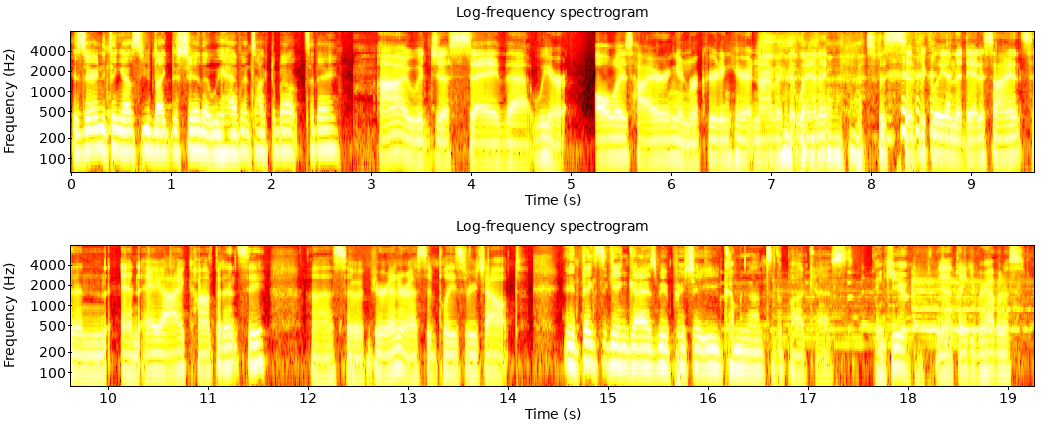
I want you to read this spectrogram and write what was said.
Is there anything else you'd like to share that we haven't talked about today? I would just say that we are always hiring and recruiting here at NIWC Atlantic, specifically in the data science and, and AI competency. Uh, so if you're interested, please reach out. And thanks again, guys. We appreciate you coming on to the podcast. Thank you. Yeah, thank you for having us.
